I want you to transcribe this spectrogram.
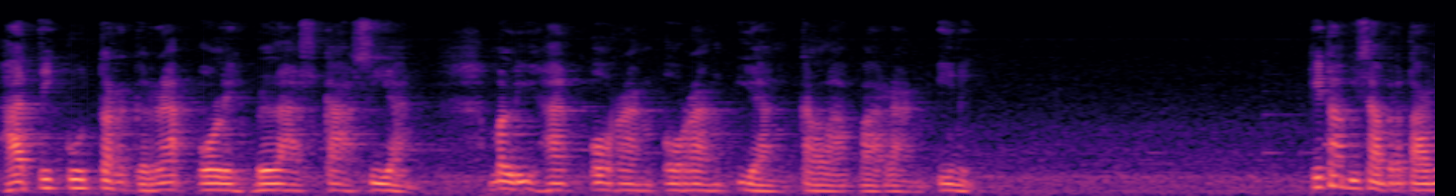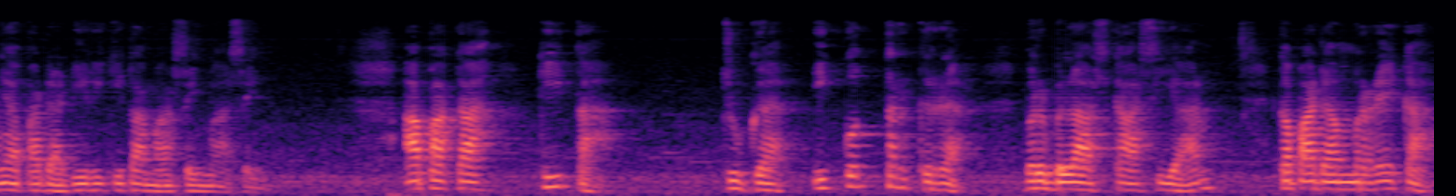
Hatiku tergerak oleh belas kasihan melihat orang-orang yang kelaparan ini. Kita bisa bertanya pada diri kita masing-masing, apakah kita juga ikut tergerak berbelas kasihan kepada mereka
